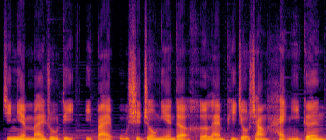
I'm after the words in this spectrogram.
今年迈入第一百五十周年的荷兰啤酒商海尼根。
